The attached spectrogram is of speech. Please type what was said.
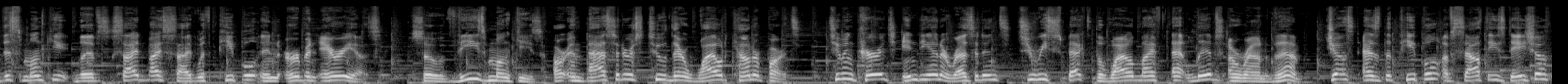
This monkey lives side by side with people in urban areas. So these monkeys are ambassadors to their wild counterparts to encourage Indiana residents to respect the wildlife that lives around them, just as the people of Southeast Asia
